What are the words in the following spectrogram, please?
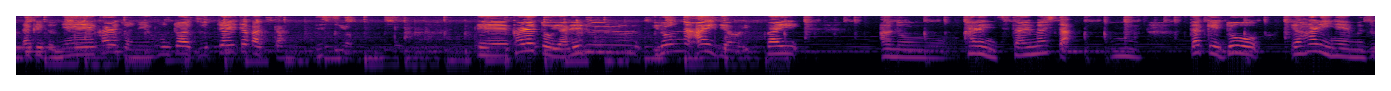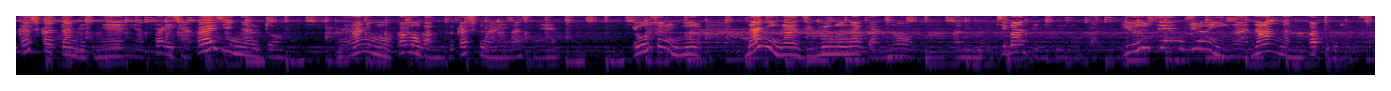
うん、だけどね彼とね本当はずっとやりたかったんですよ。で彼とやれるいろんなアイデアをいっぱいあの彼に伝えました。うん、だけどやはりね難しかったんですね。やっぱり社会人になると何もかもが難しくなりますね。要するに何が自分の中のあの一番手に来るのか優先順位が何なのかってことです。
